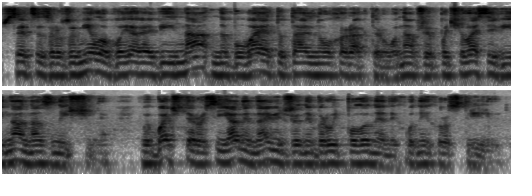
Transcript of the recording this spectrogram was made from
Все це зрозуміло. Війна набуває тотального характеру. Вона вже почалася війна на знищення. Ви бачите, росіяни навіть вже не беруть полонених, вони їх розстрілюють.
